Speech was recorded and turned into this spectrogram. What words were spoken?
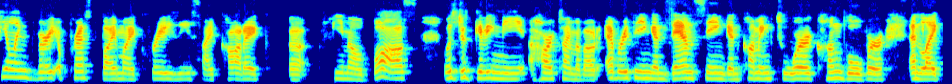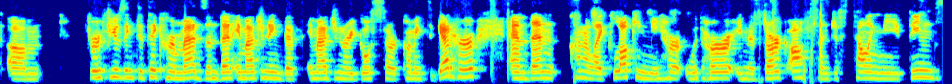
feeling very oppressed by my crazy, psychotic uh, female boss was just giving me a hard time about everything and dancing and coming to work hungover and like um refusing to take her meds and then imagining that imaginary ghosts are coming to get her and then kind of like locking me her with her in a dark office and just telling me things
